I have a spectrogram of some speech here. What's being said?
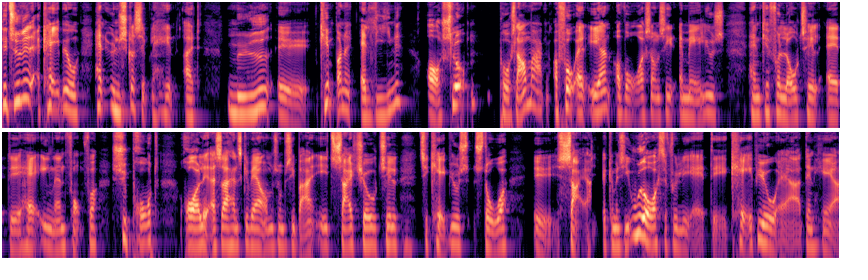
Det er tydeligt, at Capio, han ønsker simpelthen at møde øh, kæmperne alene og slå dem på slagmarken og få al æren, og hvor sådan set Amalius, han kan få lov til at øh, have en eller anden form for supportrolle, altså han skal være om, som siger, bare et sideshow til, til Capius store øh, sejr, kan man sige. Udover selvfølgelig, at øh, Capio er den her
